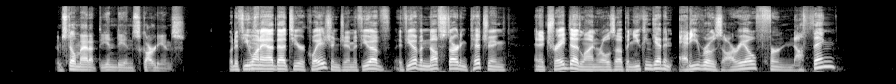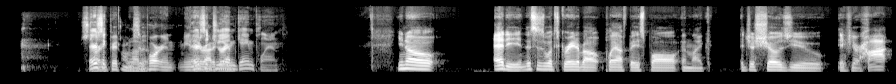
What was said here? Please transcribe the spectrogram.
am still mad at the Indians Guardians. But if you want to add that to your equation, Jim, if you have if you have enough starting pitching and a trade deadline rolls up and you can get an Eddie Rosario for nothing, There's a- Starting pitching is important. Me and there's a GM agree. game plan. You know, Eddie, this is what's great about playoff baseball and like it just shows you if you're hot,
